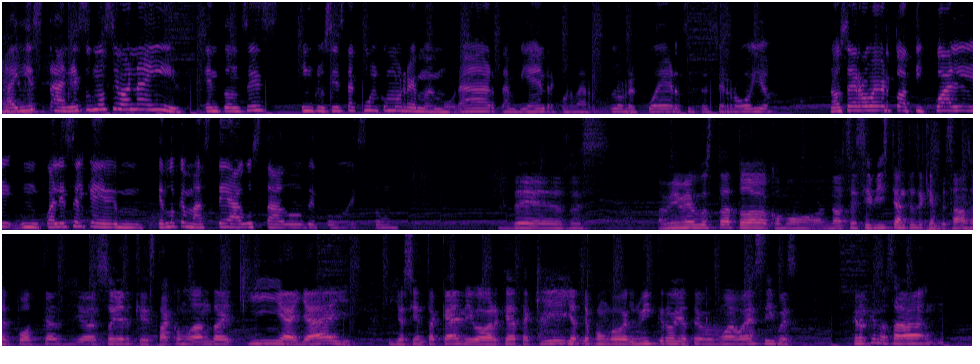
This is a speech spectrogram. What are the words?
ahí están, esos no se van a ir. Entonces, inclusive está cool como rememorar también, recordar los recuerdos y todo ese rollo. No sé, Roberto, a ti, ¿cuál, cuál es el que, qué es lo que más te ha gustado de todo esto? de, pues, a mí me gusta todo como, no sé si viste antes de que empezamos el podcast, yo soy el que está acomodando aquí y allá y, yo siento acá y le digo, a ver, quédate aquí, yo te pongo el micro, yo te muevo así, pues creo que nos ha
